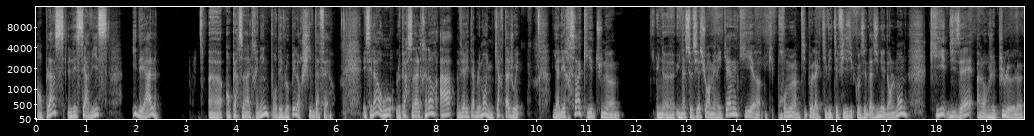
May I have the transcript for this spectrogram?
en place les services idéaux euh, en personal training pour développer leur chiffre d'affaires. Et c'est là où le personal trainer a véritablement une carte à jouer. Il y a l'IRSA qui est une une, une, association américaine qui, euh, qui promeut un petit peu l'activité physique aux États-Unis et dans le monde, qui disait, alors j'ai plus le, le,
